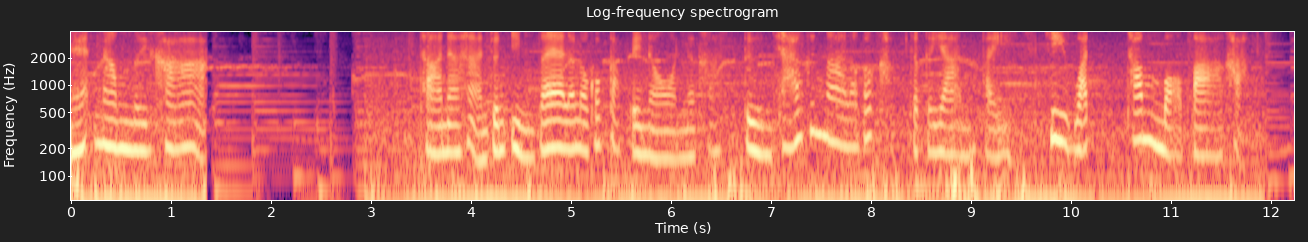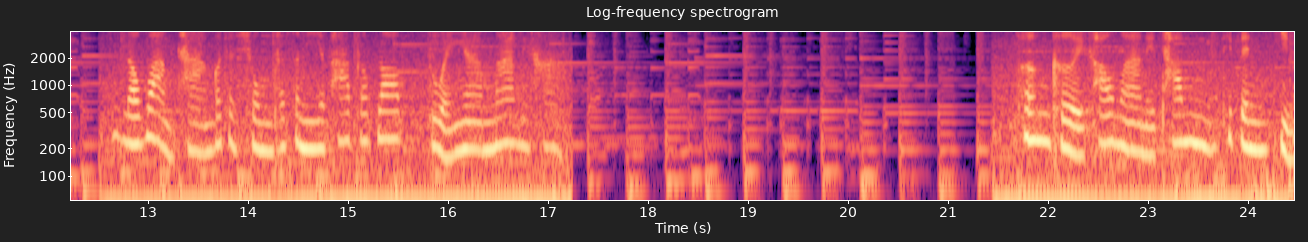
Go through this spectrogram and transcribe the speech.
แนะนำเลยค่ะ ทานอาหารจนอิ่มแปร่แล้วเราก็กลับไปนอนนะคะ ตื่นเช้าขึ้นมาแล้วก็ขับจักรยานไปที่วัดถ้ำบ่อปลาค่ะระหว่างทางก็จะชมทัศนียภาพรอบ ๆ สวยงามมากเลยค่ะ พิ่งเคยเข้ามาในถ้ำที่เป็นหิน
